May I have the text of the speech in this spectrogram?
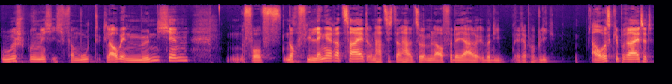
ursprünglich, ich vermute, glaube in München vor noch viel längerer Zeit und hat sich dann halt so im Laufe der Jahre über die Republik ausgebreitet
